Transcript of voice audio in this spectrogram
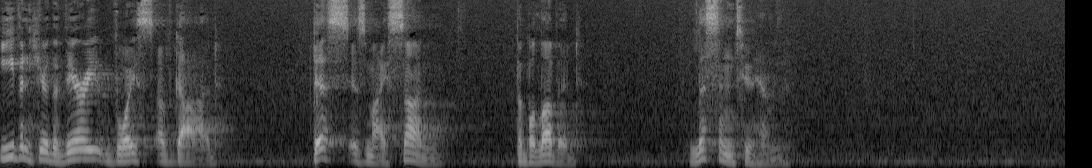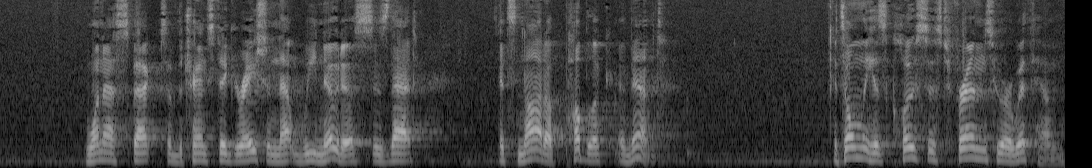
even hear the very voice of God This is my Son, the Beloved. Listen to him. One aspect of the Transfiguration that we notice is that it's not a public event. It's only his closest friends who are with him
